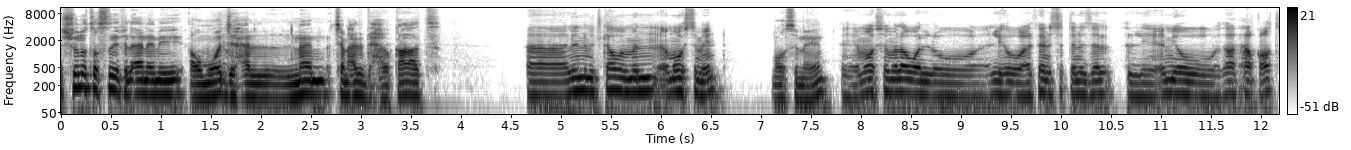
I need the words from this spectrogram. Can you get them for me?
شنو تصنيف الأنمي أو موجه لمن كم عدد الحلقات؟ آه لأنه متكون من موسمين. موسمين. يعني الموسم الأول و- اللي هو 2006 نزل اللي 103 حلقات.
